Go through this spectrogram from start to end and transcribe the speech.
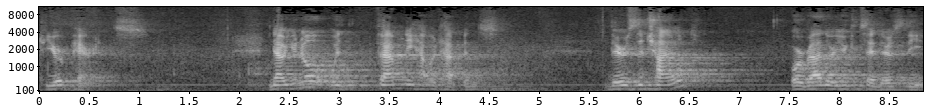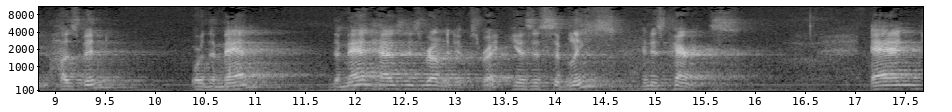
to your parents. Now, you know with family how it happens. There's the child, or rather, you can say there's the husband or the man. The man has his relatives, right? He has his siblings and his parents. And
